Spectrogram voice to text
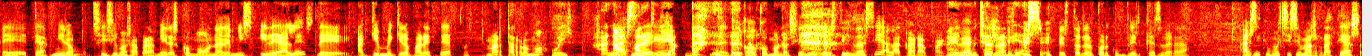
eh, te admiro muchísimo. O sea, para mí eres como una de mis ideales de a quién me quiero parecer, pues Marta Romo. Uy, Hanna, madre mía. Te digo como lo siento, te lo estoy diciendo así a la cara para que Muchas gracias. esto no es por cumplir, que es verdad. Así que muchísimas gracias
